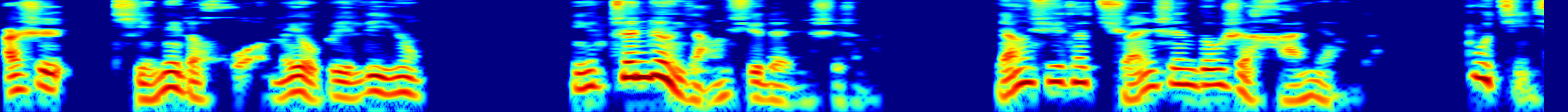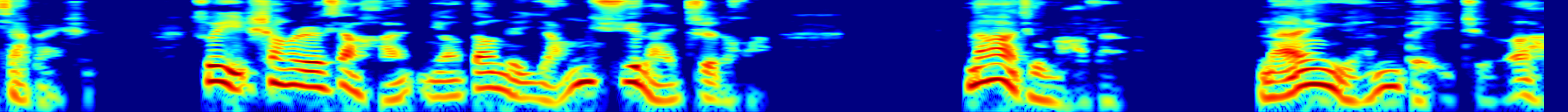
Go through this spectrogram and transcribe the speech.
而是体内的火没有被利用。你看，真正阳虚的人是什么？阳虚他全身都是寒凉的。不仅下半身，所以上热下寒，你要当着阳虚来治的话，那就麻烦了，南辕北辙啊！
